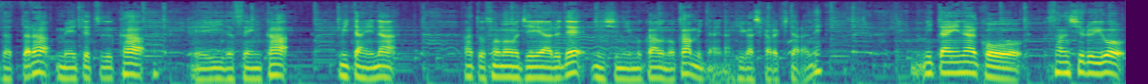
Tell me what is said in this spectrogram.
だったら名鉄か、えー、飯田線かみたいなあとそのまま JR で西に向かうのかみたいな東から来たらねみたいなこう3種類を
